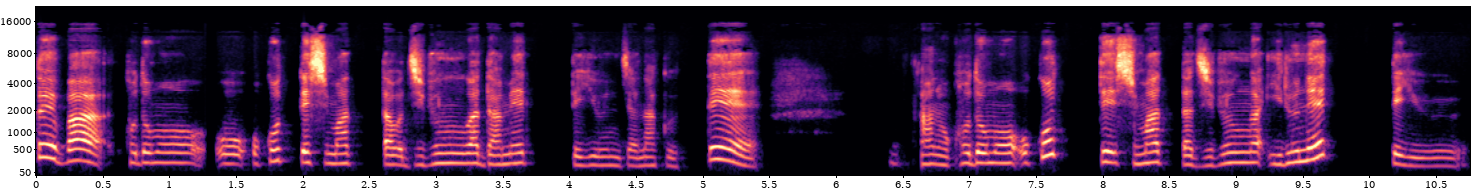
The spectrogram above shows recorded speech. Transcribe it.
例えば子供を怒ってしまった自分はダメっていうんじゃなくってあの子供を怒ってしまった自分がいるねっていう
